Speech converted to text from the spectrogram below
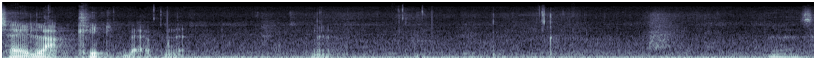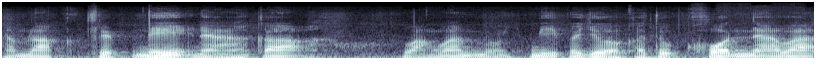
ใช้หลักคิดแบบนั้นนะสำหรับคลิปนี้นะก็หวังว่ามีประโยชน์กับทุกคนนะว่า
